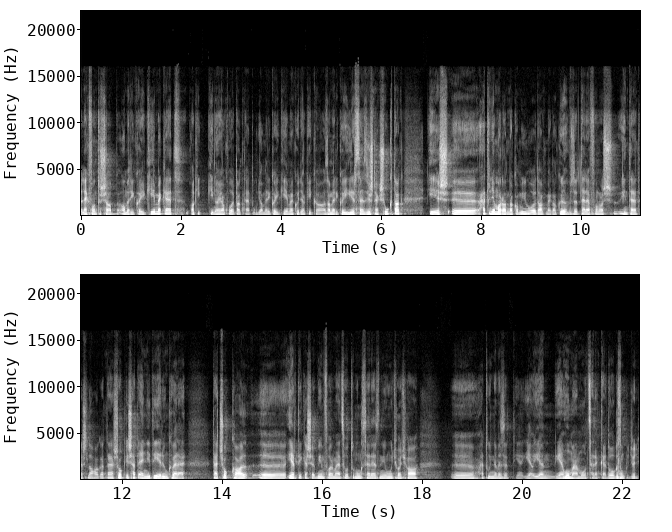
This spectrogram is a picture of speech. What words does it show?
legfontosabb amerikai kémeket, akik kínaiak voltak, tehát úgy amerikai kémek, hogy akik az amerikai hírszerzésnek súgtak, és hát ugye maradnak a műholdak, meg a különböző telefonos, internetes lehallgatások, és hát ennyit érünk vele. Tehát sokkal értékesebb információt tudunk szerezni úgy, hogyha hát úgynevezett ilyen, ilyen, ilyen humán módszerekkel dolgozunk, úgyhogy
